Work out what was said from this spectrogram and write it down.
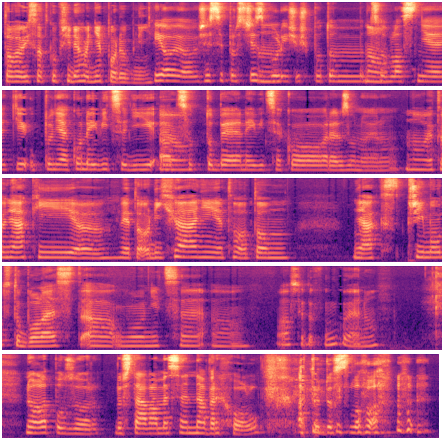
to ve výsledku přijde hodně podobný. Jo, jo, že si prostě hmm. zvolíš mm. už potom, no. co vlastně ti úplně jako nejvíc sedí a jo. co tobě nejvíc jako rezonuje. No. no, je to nějaký, eh, je to o dýchání, je to o tom nějak přijmout tu bolest a uvolnit se a asi to funguje, no. No ale pozor, dostáváme se na vrchol, a to doslova.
